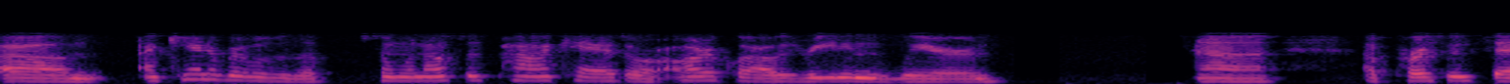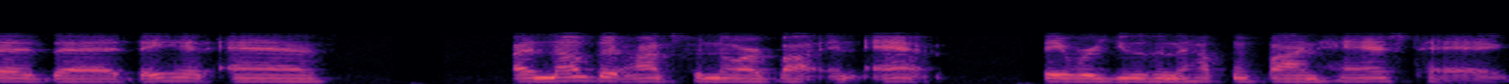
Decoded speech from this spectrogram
um i can't remember if it was a, someone else's podcast or article i was reading where uh a person said that they had asked another entrepreneur about an app they were using to help them find hashtags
